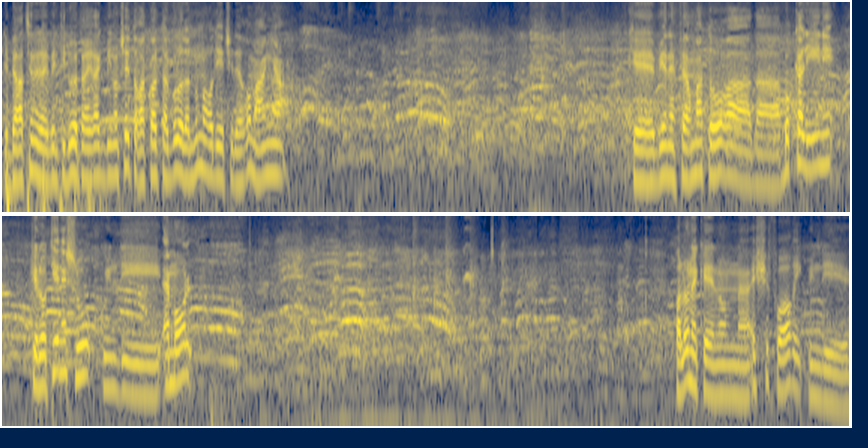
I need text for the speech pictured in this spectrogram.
liberazione dai 22 per il rugby Noceto raccolta al volo dal numero 10 del Romagna che viene fermato ora da Boccalini che lo tiene su quindi è Mol pallone che non esce fuori quindi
